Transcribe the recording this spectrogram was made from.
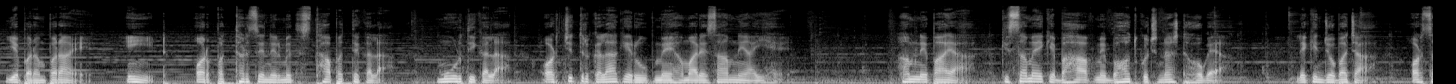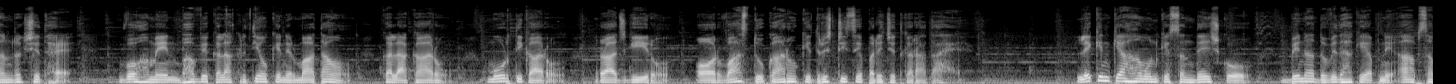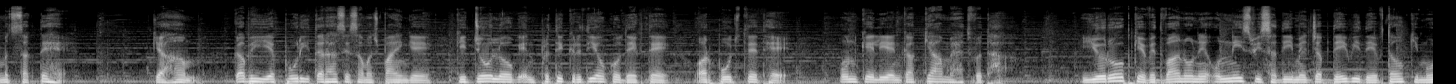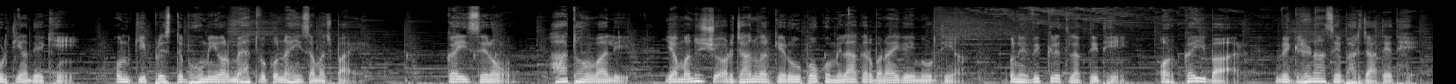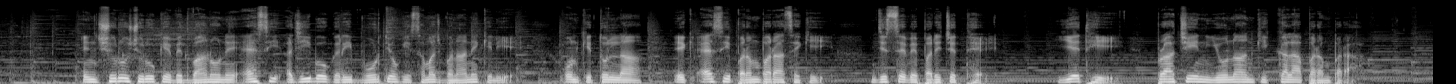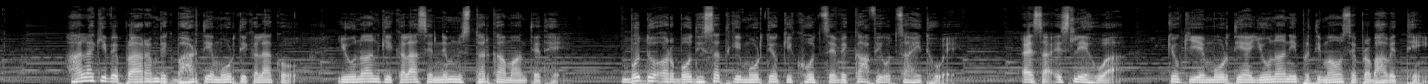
ये परंपराएँ ईंट और पत्थर से निर्मित स्थापत्य कला, मूर्ति कला और चित्रकला के रूप में हमारे सामने आई है। हमने पाया कि समय के बहाव में बहुत कुछ नष्ट हो गया, लेकिन जो बचा और संरक्षित है, वो हमें इन भव्य कलाकृतियों के निर्माताओं, कलाकारों, मूर्तिकारों राजगीरों और वास्तुकारों की दृष्टि से परिचित कराता है। लेकिन क्या हम उनके संदेश को बिना दुविधा के अपने आप समझ सकते हैं? क्या हम कभी ये पूरी तरह से समझ पाएँगे कि जो लोग इन प्रतिकृतियों को देखते और पूजते थे, उनके लिए इनका क्या महत्व था? यूरोप के विद्वानों ने 19वीं सदी में जब देवी देवताओं की मूर्तियाँ देखी, उनकी पृष्ठभूमि और महत्व को नहीं समझ पाए। कई सिरों, हाथों वाली या मनुष्य और जानवर के रूपों को मिलाकर बनाई गई मूर्तियाँ उन्हें विकृत लगती थी और कई बार वे घृणा से भर जाते थे। इन शुरू शुरू के विद्वानों ने ऐसी अजीबो गरीब मूर्तियों की समझ बनाने के लिए उनकी तुलना एक ऐसी परंपरा से की, जिससे वे परिचित थे। ये थी प्राचीन यूनान की कला परंपरा। हालाँकि वे प्रारंभिक भारतीय मूर्ति कला को यूनान की कला से निम्न स्तर का मानते थे। बुद्ध और बोधिसत्व की मूर्तियों की खोज से वे काफ़ी उत्साहित हुए। ऐसा इसलिए हुआ क्योंकि ये मूर्तियाँ यूनानी प्रतिमाओं से प्रभावित थीं।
